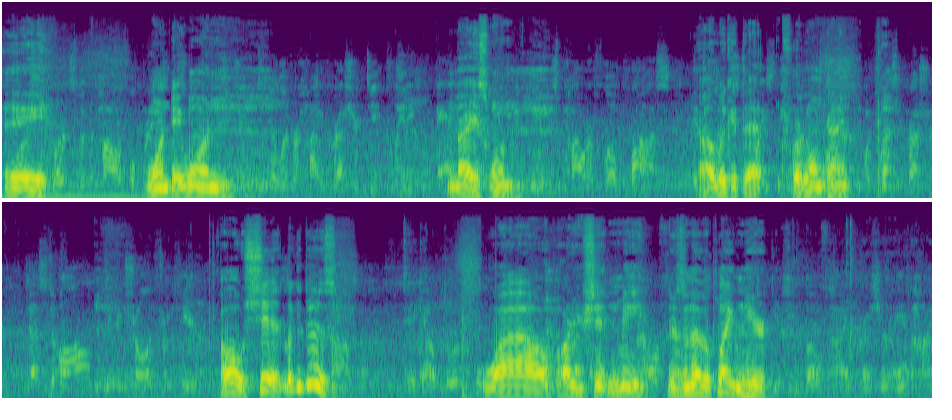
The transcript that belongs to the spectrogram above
Hey. One day one. Nice one. I'll look at that for a long time. Oh, shit. Look at this. Wow. Are you shitting me? There's another plate in here. gives you both high pressure and high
